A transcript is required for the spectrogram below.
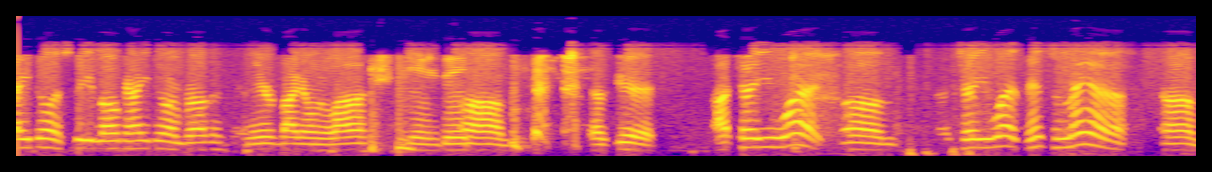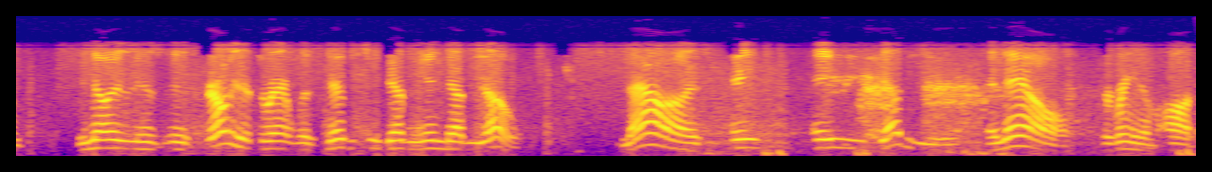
how you doing, Steve Logan? How you doing, brother? And everybody on the line. Doing good. Um, that's good. I tell you what. Um, I tell you what. Vince McMahon. Um, you know, his, his earlier threat was WCW NWO. Now it's A- AEW, and now the Ring of Honor.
